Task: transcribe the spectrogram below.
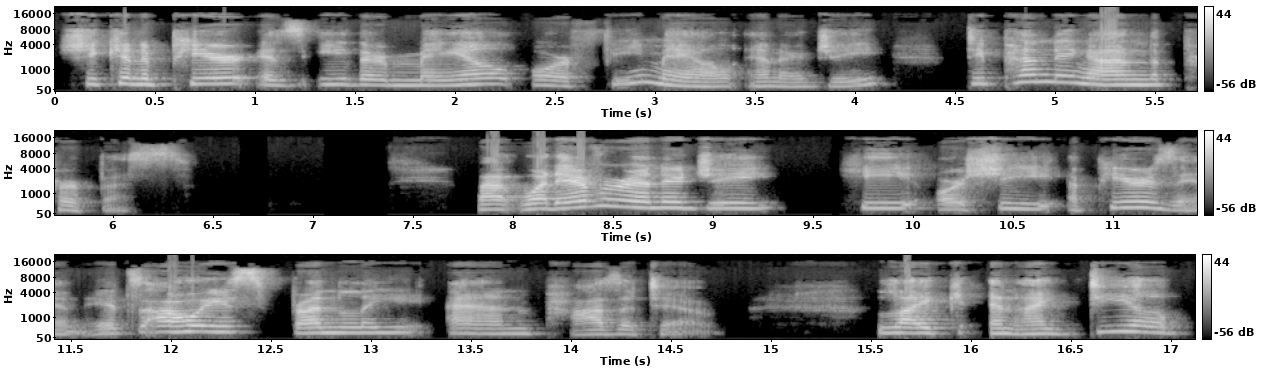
she can appear as either male or female energy, depending on the purpose. But whatever energy he or she appears in, it's always friendly and positive, like an ideal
